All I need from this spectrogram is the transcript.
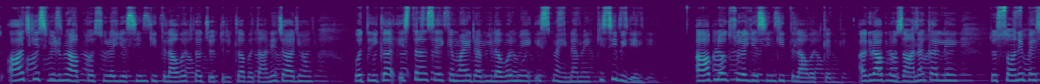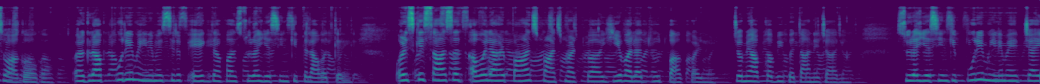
तो आज की इस वीडियो में आपको सूरह यासीन की तलावत का जो तरीका बताने जा रही हूँ वो तरीका इस तरह से कि माई रबी अव्वल में इस महीना में किसी भी दिन आप लोग सूरह यासीन की तिलावत करें। अगर आप रोज़ाना कर लें तो सोने पे सुहागा होगा। और अगर आप पूरे महीने में सिर्फ़ एक दफ़ा सूरह यासीन की तिलावत करें, और इसके साथ साथ अवल आहर पाँच पाँच मरतबा ये वाला दूध पाक पढ़ लें, जो मैं आपको अभी बताने जा रही हूँ। सूरह यासीन के पूरे महीने में चाहे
